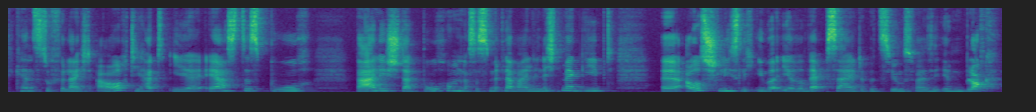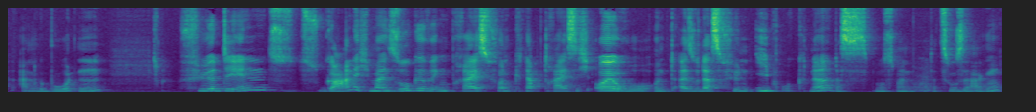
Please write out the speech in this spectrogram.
die kennst du vielleicht auch. Die hat ihr erstes Buch Bali statt Bochum, das es mittlerweile nicht mehr gibt, äh, ausschließlich über ihre Webseite bzw. ihren Blog angeboten. Für den gar nicht mal so geringen Preis von knapp 30 Euro. Und also das für ein E-Book, ne? Das muss man dazu sagen.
